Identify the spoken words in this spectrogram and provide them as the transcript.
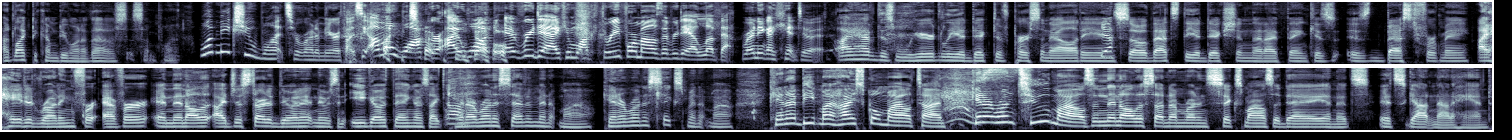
I'd like to come do one of those at some point. What makes you want to run a marathon? See, I'm a walker. I walk know. every day. I can walk three, four miles every day. I love that. Running, I can't do it. I have this weirdly addictive personality, and Yeah. so that's the addiction that I think is is best for me. I hated running forever, and then all I just started doing it, and it was an ego thing. I was like, "Can I run a seven minute mile? Can I run a six minute mile? Can I beat my high school mile time? Can I run two miles?" And then all of a sudden, I'm running six miles a day, and it's it's gotten out of hand.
